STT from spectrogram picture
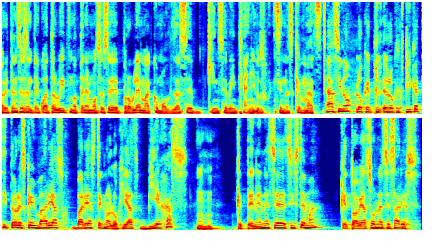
Ahorita en 64 bits no tenemos ese problema como desde hace 15, 20 años, güey, sino es que más. Ah, sí, no. Lo que, lo que explica Titor es que hay varias, varias tecnologías viejas que tienen ese sistema que todavía son necesarias.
